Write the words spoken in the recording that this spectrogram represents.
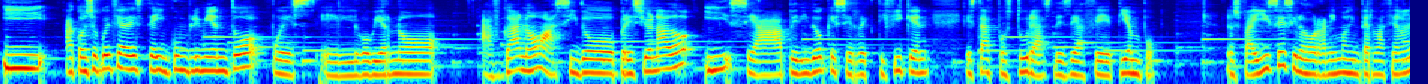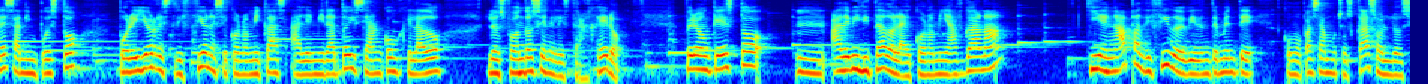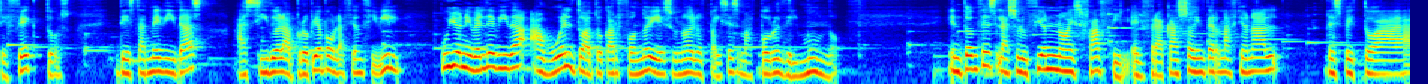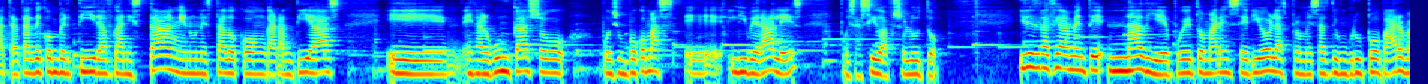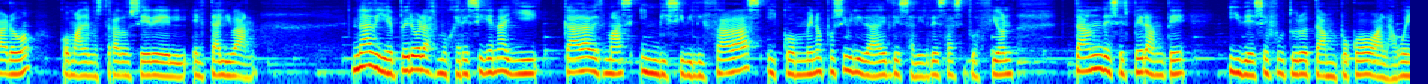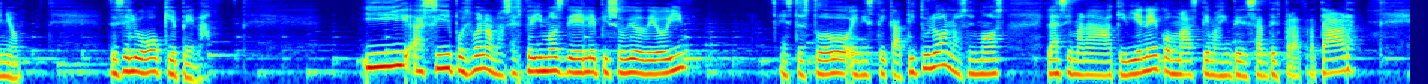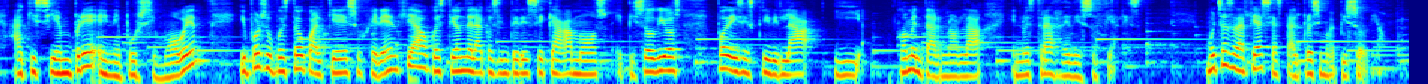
Y a consecuencia de este incumplimiento, pues el gobierno afgano ha sido presionado y se ha pedido que se rectifiquen estas posturas desde hace tiempo. Los países y los organismos internacionales han impuesto por ello restricciones económicas al Emirato y se han congelado los fondos en el extranjero. Pero aunque esto mm, ha debilitado la economía afgana, quien ha padecido evidentemente, como pasa en muchos casos, los efectos de estas medidas ha sido la propia población civil, cuyo nivel de vida ha vuelto a tocar fondo y es uno de los países más pobres del mundo. Entonces, la solución no es fácil. El fracaso internacional respecto a tratar de convertir a Afganistán en un estado con garantías, eh, en algún caso, pues un poco más eh, liberales, pues ha sido absoluto. Y desgraciadamente nadie puede tomar en serio las promesas de un grupo bárbaro, como ha demostrado ser el, el talibán. Nadie, pero las mujeres siguen allí cada vez más invisibilizadas y con menos posibilidades de salir de esta situación tan desesperante y de ese futuro tan poco halagüeño. Desde luego, qué pena. Y así, pues bueno, nos despedimos del episodio de hoy. Esto es todo en este capítulo. Nos vemos la semana que viene con más temas interesantes para tratar. Aquí siempre en Epur se mueve. Y por supuesto, cualquier sugerencia o cuestión de la que os interese que hagamos episodios, podéis escribirla y comentárnosla en nuestras redes sociales. Muchas gracias y hasta el próximo episodio.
